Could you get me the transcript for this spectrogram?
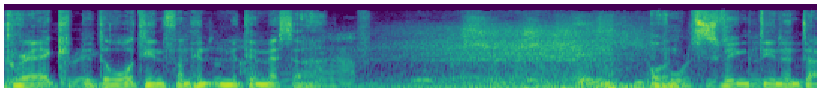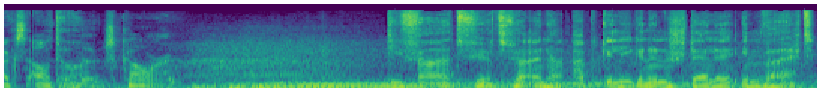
Greg bedroht ihn von hinten mit dem Messer und zwingt ihn in Dougs Auto. Die Fahrt führt zu einer abgelegenen Stelle im Wald.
